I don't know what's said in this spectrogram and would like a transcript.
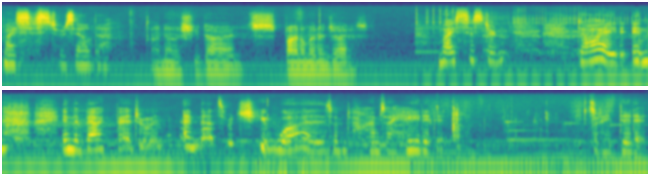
My sister Zelda. I know, she died. Spinal meningitis. My sister died in in the back bedroom, and, and that's what she was. Sometimes I hated it, but I did it.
